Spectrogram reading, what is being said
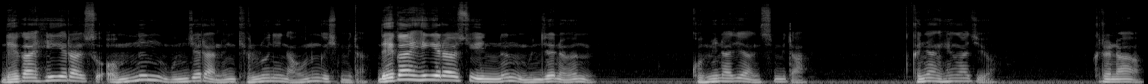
내가 해결할 수 없는 문제라는 결론이 나오는 것입니다. 내가 해결할 수 있는 문제는 고민하지 않습니다. 그냥 행하지요. 그러나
